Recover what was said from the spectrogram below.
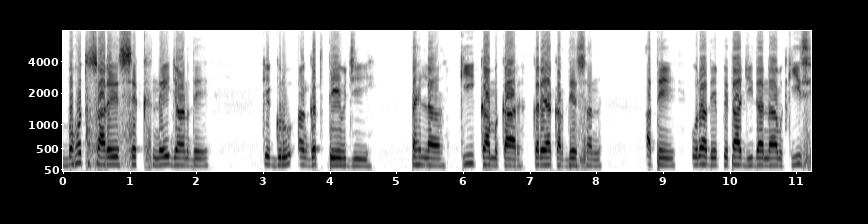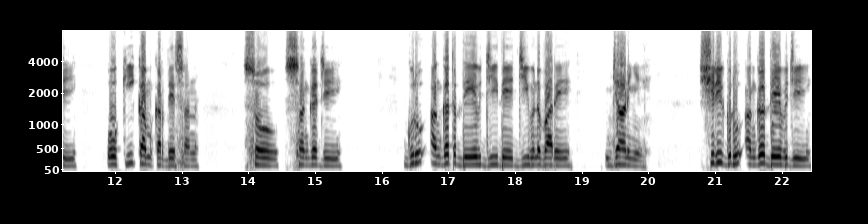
ਬਹੁਤ ਸਾਰੇ ਸਿੱਖ ਨਹੀਂ ਜਾਣਦੇ ਕਿ ਗੁਰੂ ਅੰਗਦ ਦੇਵ ਜੀ ਪਹਿਲਾਂ ਕੀ ਕੰਮਕਾਰ ਕਰਿਆ ਕਰਦੇ ਸਨ ਅਤੇ ਉਹਨਾਂ ਦੇ ਪਿਤਾ ਜੀ ਦਾ ਨਾਮ ਕੀ ਸੀ, ਉਹ ਕੀ ਕੰਮ ਕਰਦੇ ਸਨ। ਸੋ ਸੰਗਤ ਜੀ, ਗੁਰੂ ਅੰਗਦ ਦੇਵ ਜੀ ਦੇ ਜੀਵਨ ਬਾਰੇ ਜਾਣੀਏ। ਸ੍ਰੀ ਗੁਰੂ ਅੰਗਦ ਦੇਵ ਜੀ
